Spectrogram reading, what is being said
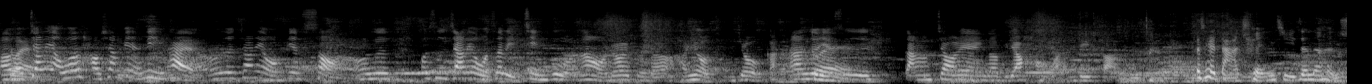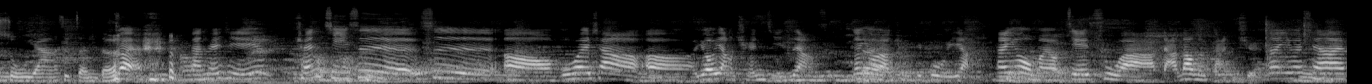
然后说教练我好像变厉害了，或者教练我变瘦了，或是或是教练我这里进步了，那我就会觉得很有成就感，那这也是。当教练一个比较好玩的地方，而且打拳击真的很舒压，是真的。对，打拳击，拳击是是呃不会像呃有氧拳击这样子，跟有氧拳击不一样。那因为我们有接触啊，打到的感觉。那因为现在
